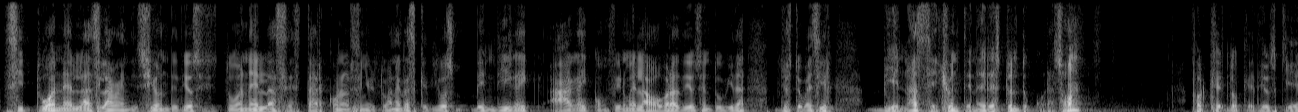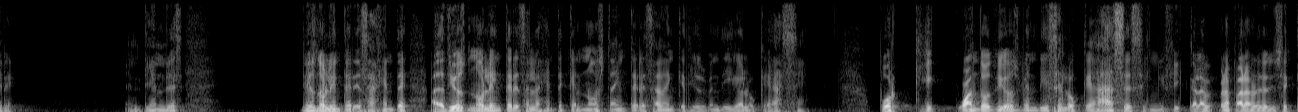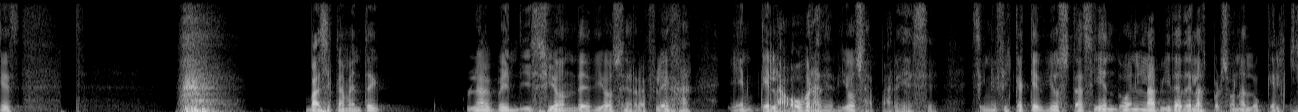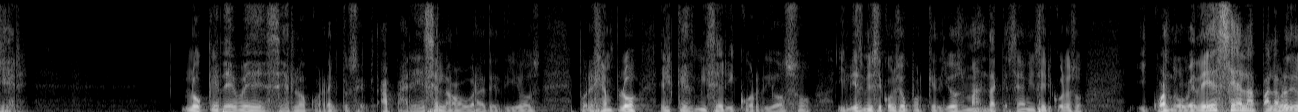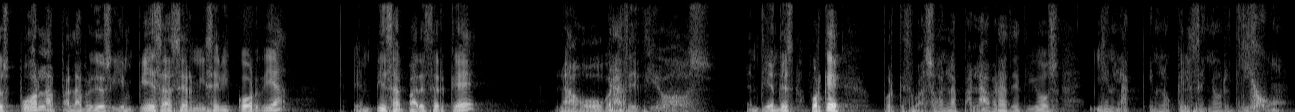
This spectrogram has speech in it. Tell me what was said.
Si tú anhelas la bendición de Dios, si tú anhelas estar con el Señor, tú anhelas que Dios bendiga y haga y confirme la obra de Dios en tu vida, Dios te va a decir, bien has hecho en tener esto en tu corazón, porque es lo que Dios quiere. ¿Entiendes? Dios no le interesa a gente, a Dios no le interesa a la gente que no está interesada en que Dios bendiga lo que hace. Porque cuando Dios bendice lo que hace, significa, la, palabra de Dios dice que es, básicamente la bendición de Dios se refleja en que la obra de Dios aparece. Significa que Dios está haciendo en la vida de las personas lo que Él quiere. Lo que debe de ser lo correcto. Se, aparece la obra de Dios. Por ejemplo, el que es misericordioso, y es misericordioso porque Dios manda que sea misericordioso. Y cuando obedece a la palabra de Dios por la palabra de Dios y empieza a hacer misericordia, empieza a aparecer qué? La obra de Dios. ¿Entiendes? ¿Por qué? Porque se basó en la palabra de Dios y en, lo que el Señor dijo.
